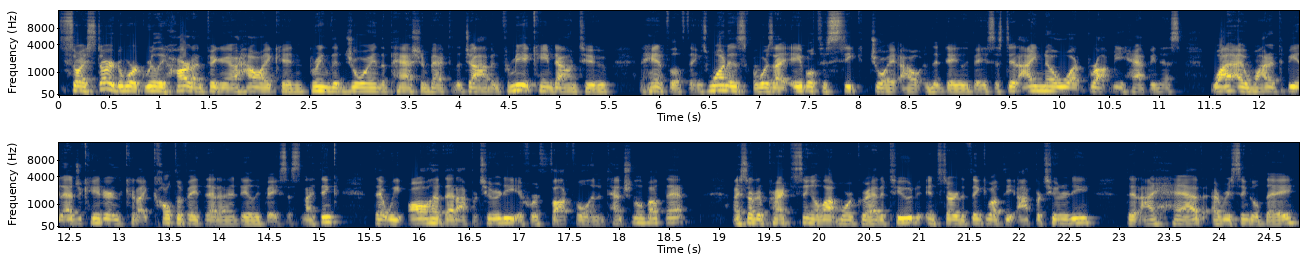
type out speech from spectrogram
So I started to work really hard on figuring out how I can bring the joy and the passion back to the job. And for me, it came down to a handful of things. One is, was I able to seek joy out in the daily basis? Did I know what brought me happiness, why I wanted to be an educator, and could I cultivate that on a daily basis? And I think that we all have that opportunity if we're thoughtful and intentional about that. I started practicing a lot more gratitude and started to think about the opportunity that I have every single day.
